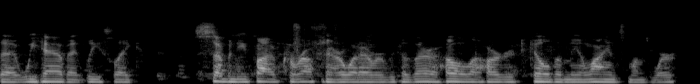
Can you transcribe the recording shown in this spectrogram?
that we have at least like 75 corruption or whatever, because they're a hell of a lot harder to kill than the alliance ones were.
